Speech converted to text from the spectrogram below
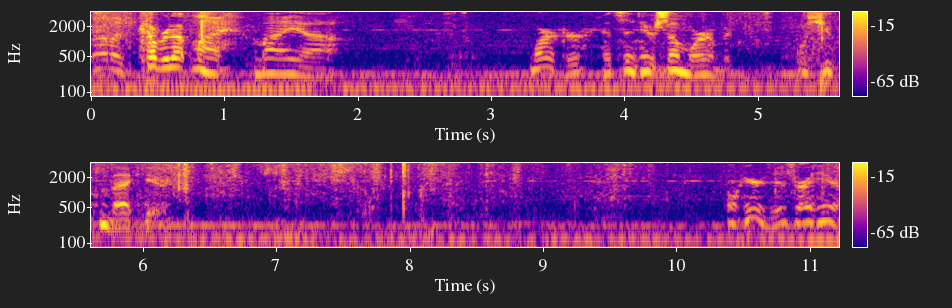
Well, I've covered up my my uh, marker. It's in here somewhere, but we'll shoot from back here. Oh, here it is, right here.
